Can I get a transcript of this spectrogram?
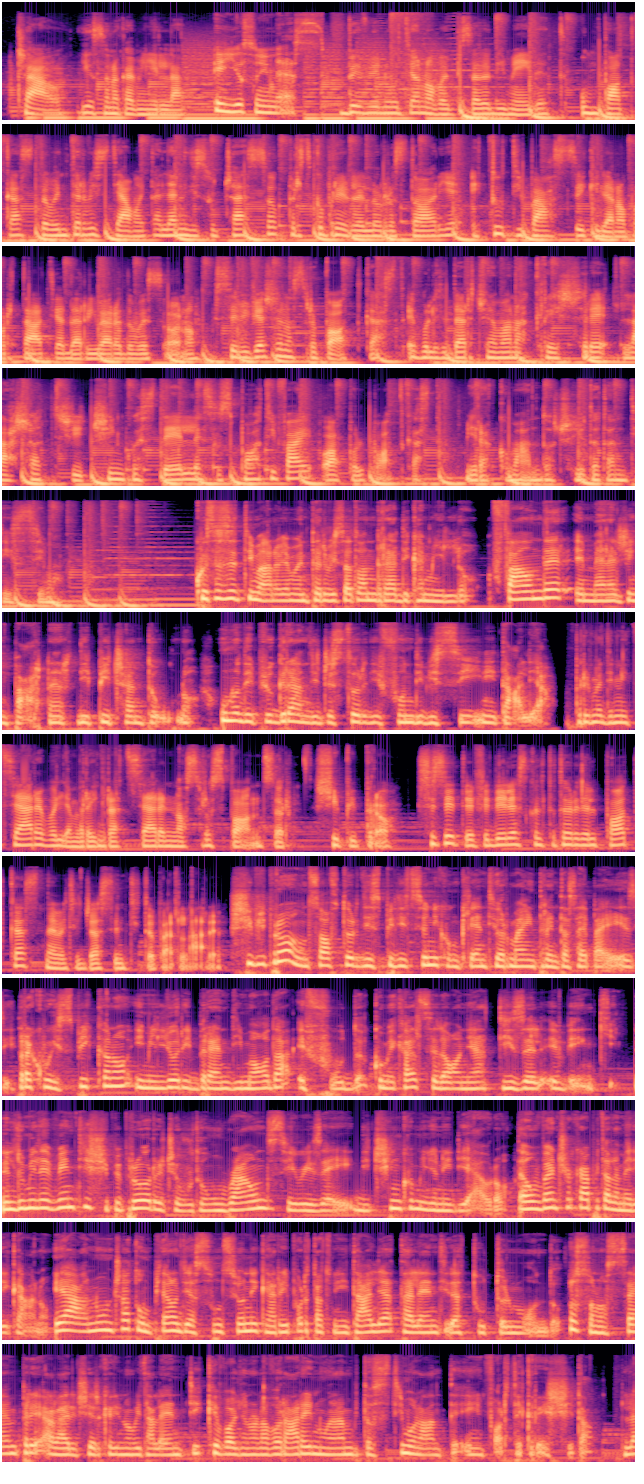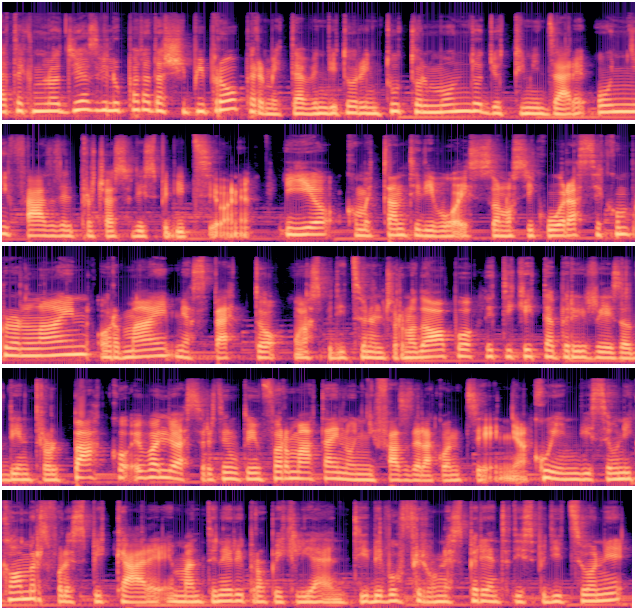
Ciao, io sono Camilla. E io sono Ines. Benvenuti a un nuovo episodio di Made It, un podcast dove intervistiamo italiani di successo per scoprire le loro storie e tutti i passi che li hanno portati ad arrivare dove sono. Se vi piace il nostro podcast e volete darci una mano a crescere, lasciateci 5 stelle su Spotify o Apple Podcast. Mi raccomando, ci aiuta tantissimo. Questa settimana abbiamo intervistato Andrea Di Camillo, founder e managing partner di P101, uno dei più grandi gestori di fondi VC in Italia. Prima di iniziare vogliamo ringraziare il nostro sponsor, Shippy Pro. Se siete fedeli ascoltatori del podcast ne avete già sentito parlare. Shippy Pro è un software di spedizioni con clienti ormai in 36 paesi, tra cui spiccano i migliori brand di moda e food come Calcedonia, Diesel e Venchi. Nel 2020 Shippy Pro ha ricevuto un round Series A di 5 milioni di euro da un venture capital americano e ha annunciato un piano di assunzioni che ha riportato in Italia Italia talenti da tutto il mondo. Lo sono sempre alla ricerca di nuovi talenti che vogliono lavorare in un ambito stimolante e in forte crescita. La tecnologia sviluppata da CP Pro permette a venditori in tutto il mondo di ottimizzare ogni fase del processo di spedizione. Io, come tanti di voi, sono sicura, se compro online ormai mi aspetto una spedizione il giorno dopo, l'etichetta per il reso dentro il pacco e voglio essere tenuta informata in ogni fase della consegna. Quindi se un e-commerce vuole spiccare e mantenere i propri clienti, deve offrire un'esperienza di spedizione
